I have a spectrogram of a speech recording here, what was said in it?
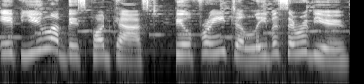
If you love this podcast, feel free to leave us a review.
